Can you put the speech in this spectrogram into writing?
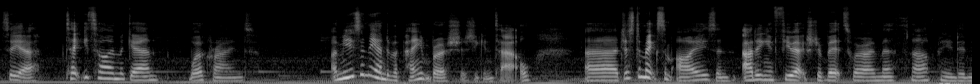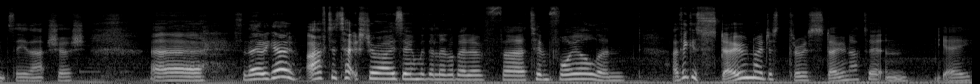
So yeah, take your time again, work around. I'm using the end of a paintbrush, as you can tell, uh, just to make some eyes and adding a few extra bits where I messed up and you didn't see that, shush. Uh, so there we go. After texturizing with a little bit of uh, tin foil and I think a stone, I just threw a stone at it and yay.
